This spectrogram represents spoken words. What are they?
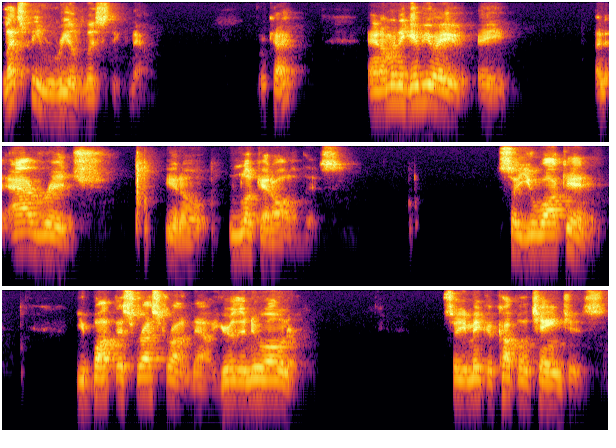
let's be realistic now, okay? And I'm going to give you a a an average you know, look at all of this. So you walk in, you bought this restaurant now, you're the new owner. So you make a couple of changes.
